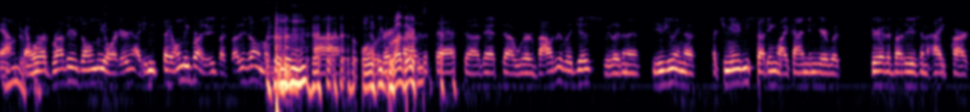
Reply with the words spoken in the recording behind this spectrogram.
yeah, Wonderful. and we're a brothers only order. I didn't say only brothers, but brothers only. Mhm. Uh, Only we're very proud of brothers. the fact uh, that uh, we're vowed religious. We live in a usually in a, a community setting, like I'm in here with three other brothers in Hyde Park,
